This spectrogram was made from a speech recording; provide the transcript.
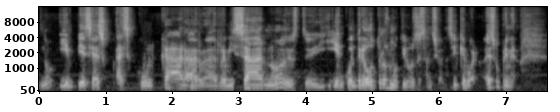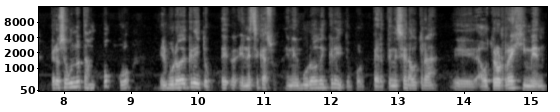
¿no? Y empiece a, esculcar, a, revisar, ¿no? Este, y, encuentre otros motivos de sanción. Así que bueno, eso primero. Pero segundo, tampoco el buró de crédito, eh, en este caso, en el buró de crédito, por pertenecer a, otra, eh, a otro régimen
